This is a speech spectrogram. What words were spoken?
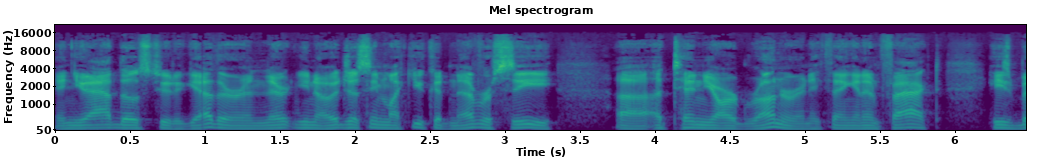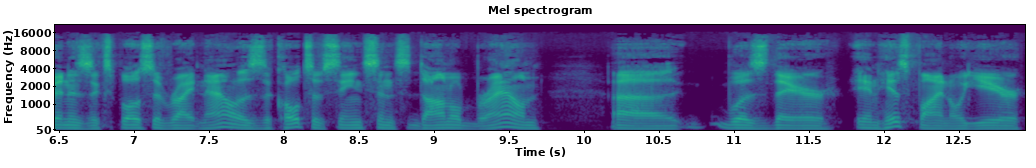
and you add those two together, and there, you know, it just seemed like you could never see uh, a ten yard run or anything. And in fact, he's been as explosive right now as the Colts have seen since Donald Brown uh, was there in his final year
